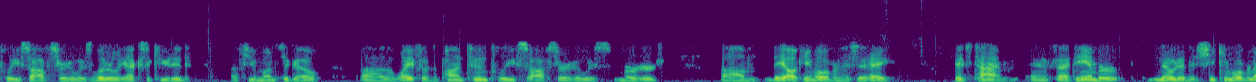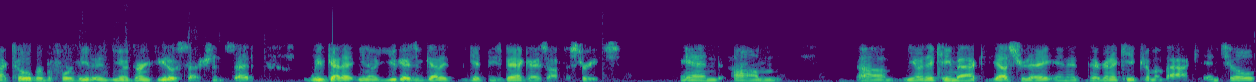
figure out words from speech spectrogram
police officer who was literally executed a few months ago. Uh, the wife of the pontoon police officer who was murdered. Um, they all came over and they said, "Hey, it's time." And in fact, Amber noted that she came over in October before veto, you know, during veto session and said, "We've got to, you know, you guys have got to get these bad guys off the streets." And um, um, you know, they came back yesterday, and it, they're going to keep coming back until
